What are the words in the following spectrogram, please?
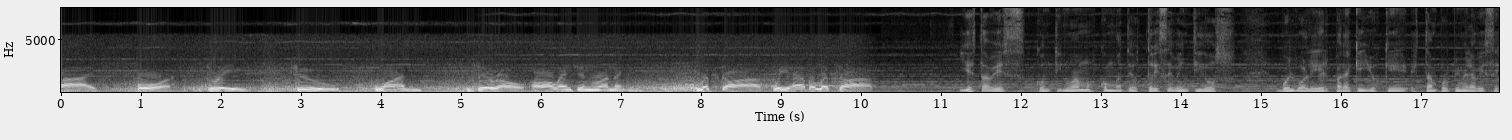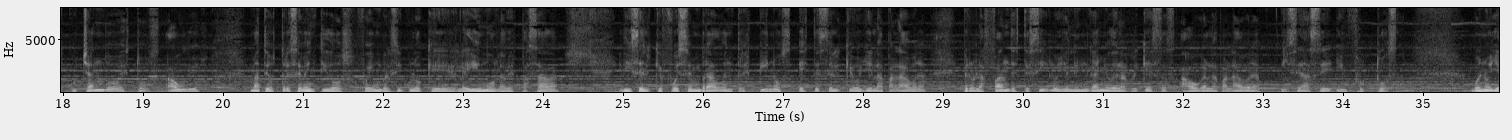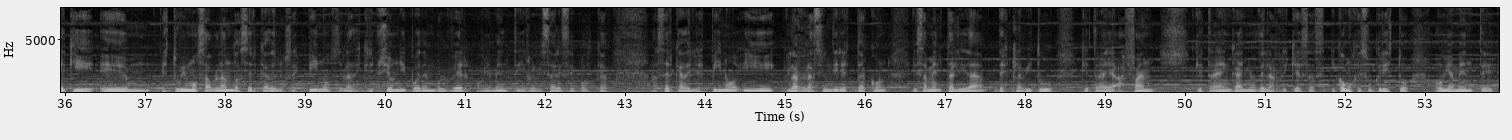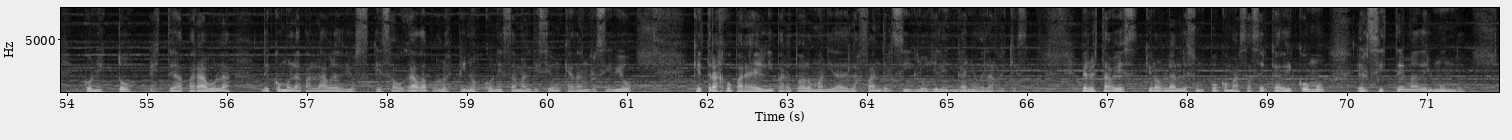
Five, four, three, two, one, zero. All engine running. Liftoff. We have a liftoff. Y esta vez continuamos con Mateo 13, 22. Vuelvo a leer para aquellos que están por primera vez escuchando estos audios. Mateo 13, 22 fue un versículo que leímos la vez pasada dice el que fue sembrado entre espinos, este es el que oye la palabra, pero el afán de este siglo y el engaño de las riquezas ahogan la palabra y se hace infructuosa. Bueno, y aquí em, estuvimos hablando acerca de los espinos, la descripción, y pueden volver, obviamente, y revisar ese podcast acerca del espino y la relación directa con esa mentalidad de esclavitud que trae afán, que trae engaño de las riquezas, y cómo Jesucristo, obviamente, conectó esta parábola de cómo la palabra de Dios es ahogada por los espinos con esa maldición que Adán recibió que trajo para él y para toda la humanidad el afán del siglo y el engaño de la riqueza. Pero esta vez quiero hablarles un poco más acerca de cómo el sistema del mundo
